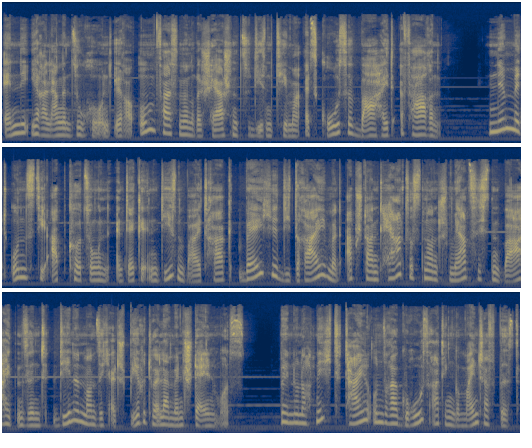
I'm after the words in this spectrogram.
Ende ihrer langen Suche und ihrer umfassenden Recherchen zu diesem Thema als große Wahrheit erfahren. Nimm mit uns die Abkürzungen, entdecke in diesem Beitrag, welche die drei mit Abstand härtesten und schmerzlichsten Wahrheiten sind, denen man sich als spiritueller Mensch stellen muss. Wenn du noch nicht Teil unserer großartigen Gemeinschaft bist,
